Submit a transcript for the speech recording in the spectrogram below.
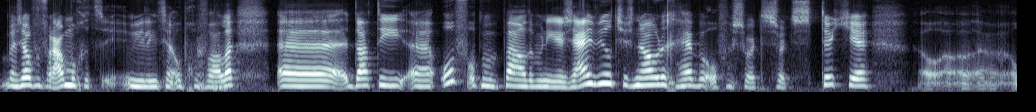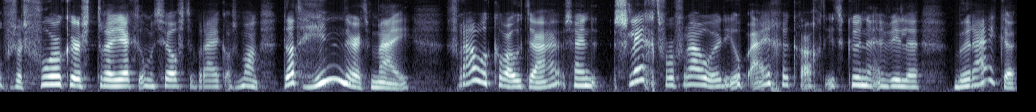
ben zelf een vrouw, mocht het jullie niet zijn opgevallen. eh, dat die eh, of op een bepaalde manier zijwieltjes nodig hebben, of een soort, soort stutje, of een soort voorkeurstraject om het zelf te bereiken als man. Dat hindert mij. Vrouwenquota zijn slecht voor vrouwen die op eigen kracht iets kunnen en willen bereiken.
